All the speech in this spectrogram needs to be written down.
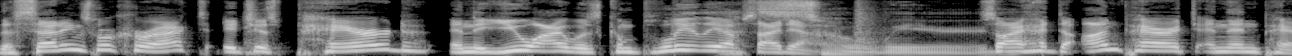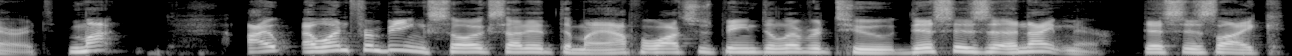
The settings were correct. It just paired, and the UI was completely upside That's down. So weird. So I had to unpair it and then pair it. My, I, I went from being so excited that my Apple Watch was being delivered to this is a nightmare. This is like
